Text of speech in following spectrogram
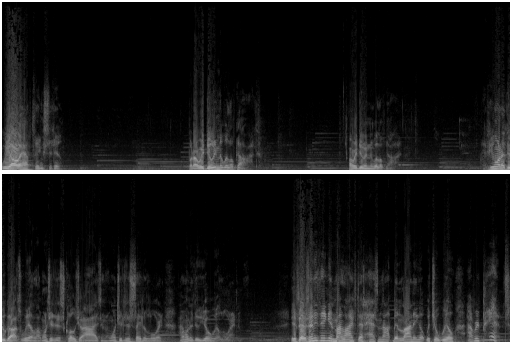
We all have things to do. But are we doing the will of God? Are we doing the will of God? If you want to do God's will, I want you to just close your eyes and I want you to just say to the Lord, I want to do your will, Lord. If there's anything in my life that has not been lining up with your will, I repent.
